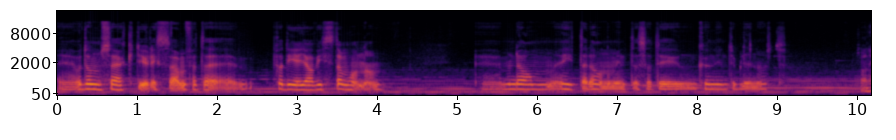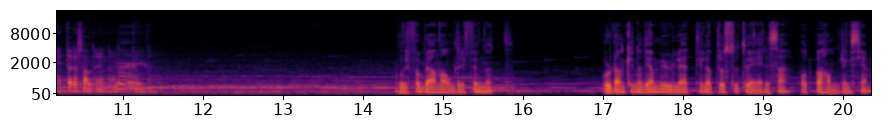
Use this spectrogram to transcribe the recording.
Eh, og de søkte jo liksom för att, eh, på det jeg visste om ham. Eh, men de fant ham ikke, så det kunne jo ikke bli noe. Så han hittades aldri? den här Hvorfor ble han aldri funnet? Hvordan kunne de ha mulighet til å prostituere seg på et behandlingshjem?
